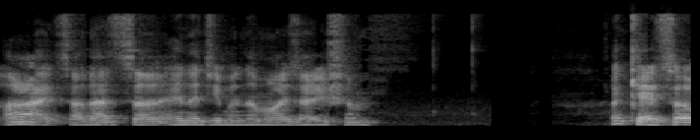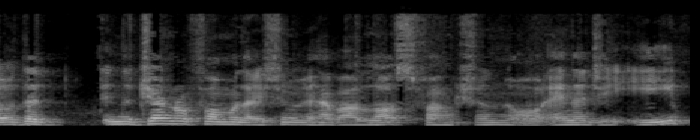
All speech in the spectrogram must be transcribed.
All right, so that's uh, energy minimization. Okay, so the, in the general formulation, we have our loss function or energy E.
